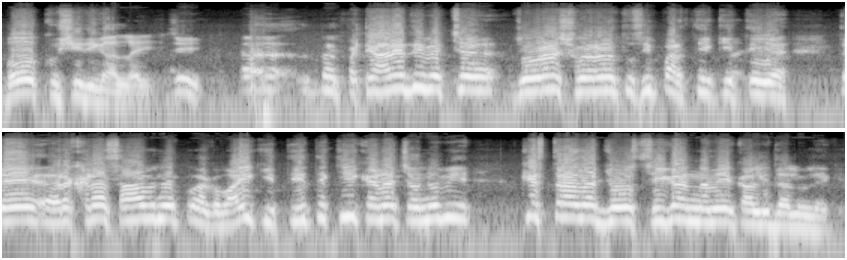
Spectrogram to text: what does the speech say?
ਬਹੁਤ ਖੁਸ਼ੀ ਦੀ ਗੱਲ ਹੈ ਜੀ। ਜੀ ਅਹ, ਪਟਿਆਲੇ ਦੇ ਵਿੱਚ ਜੋਰਾਂ ਸ਼ੋਰਾਂ ਨਾਲ ਤੁਸੀਂ ਭਰਤੀ ਕੀਤੀ ਹੈ ਤੇ ਰਖੜਾ ਸਾਹਿਬ ਨੇ ਅਗਵਾਈ ਕੀਤੀ ਤੇ ਕੀ ਕਹਿਣਾ ਚਾਹੁੰਦੇ ਹੋ ਵੀ ਕਿਸ ਤਰ੍ਹਾਂ ਦਾ ਜੋਸ਼ ਸੀਗਾ ਨਵੇਂ ਅਕਾਲੀ ਦਲ ਨੂੰ ਲੈ ਕੇ?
